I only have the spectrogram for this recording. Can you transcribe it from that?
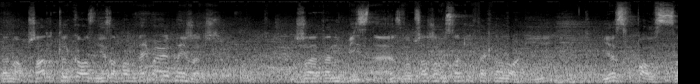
e, ten obszar, tylko nie zapominajmy o jednej rzeczy, że ten biznes w obszarze wysokich technologii jest w Polsce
